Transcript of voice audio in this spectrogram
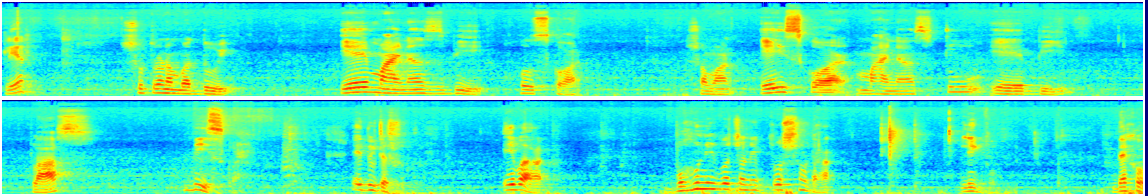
Clear? সূত্র নাম্বার দুই A minus B whole square সমান A square minus two A B plus B square এই দুইটা সূত্র। এবার বহু নির্বাচনী প্রশ্নটা লিখব। দেখো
